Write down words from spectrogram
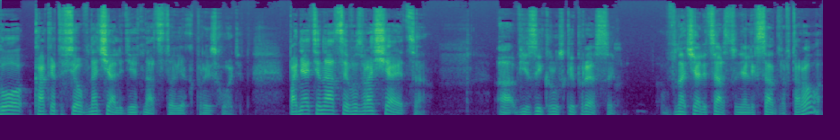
то, как это все в начале XIX века происходит. Понятие нации возвращается а, в язык русской прессы в начале царствования Александра II.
